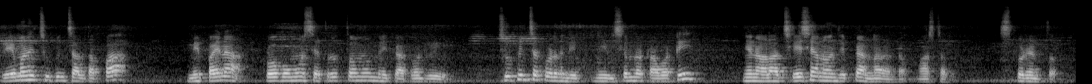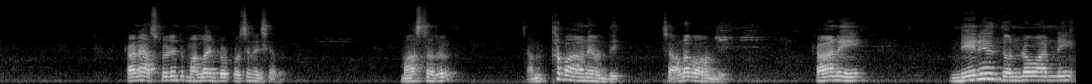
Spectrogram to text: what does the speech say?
ప్రేమని చూపించాలి తప్ప మీ పైన కోపము శత్రుత్వము మీకు అటువంటివి చూపించకూడదు మీ మీ విషయంలో కాబట్టి నేను అలా చేశాను అని చెప్పి అన్నారంట మాస్టర్ స్టూడెంట్తో. కానీ ఆ స్టూడెంట్ మళ్ళీ ఇంకో క్వశ్చన్ వేశారు. మాస్టరు అంత బాగానే ఉంది చాలా బాగుంది. కానీ నేనే దొండవాణ్ణి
